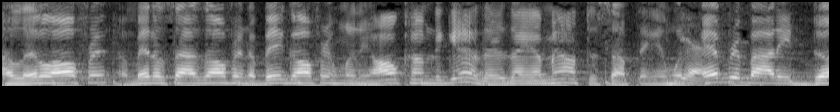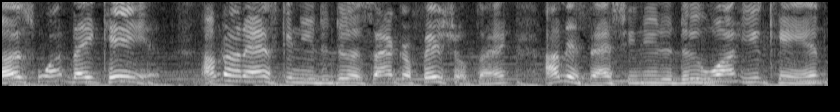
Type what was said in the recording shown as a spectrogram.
a little offering, a middle sized offering, a big offering, when they all come together, they amount to something. And when yes. everybody does what they can, I'm not asking you to do a sacrificial thing. I'm just asking you to do what you can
